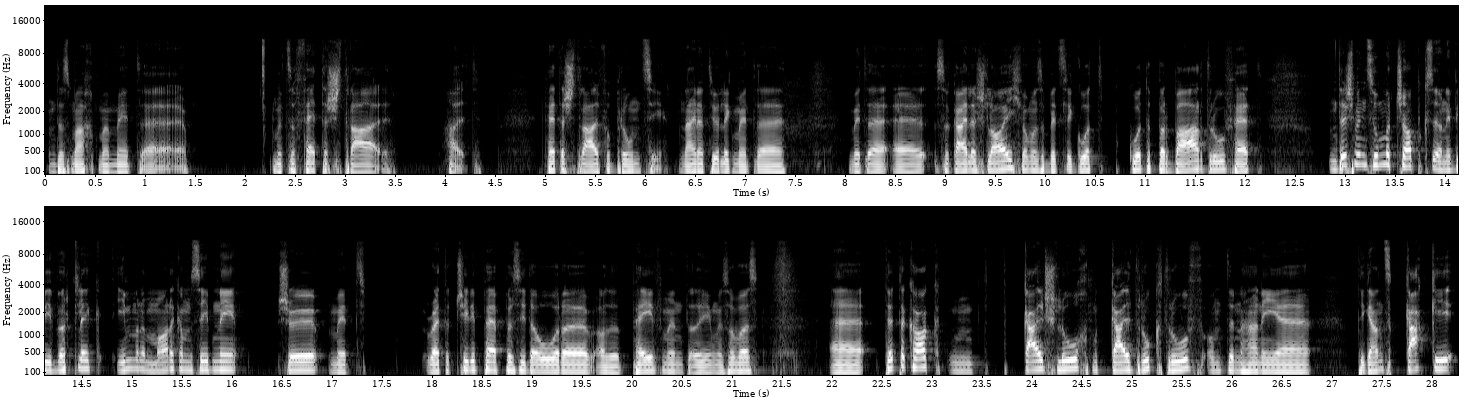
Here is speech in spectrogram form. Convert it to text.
Und das macht man mit, äh, mit so fetten Strahl halt fetter Strahl von Brunzi. Nein, natürlich mit, äh, mit äh, äh, so geilen Schläuch, wo man so ein bisschen gut, guten Barbar drauf hat. Und das war mein Sommerjob. Und ich bin wirklich immer am Morgen um 7 Uhr schön mit Red Hot Chili Peppers in den Ohren oder Pavement oder irgendwie sowas. Äh, dort gehackt, mit geil Schluch, mit geil Druck drauf. Und dann habe ich äh, die ganze Gacki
